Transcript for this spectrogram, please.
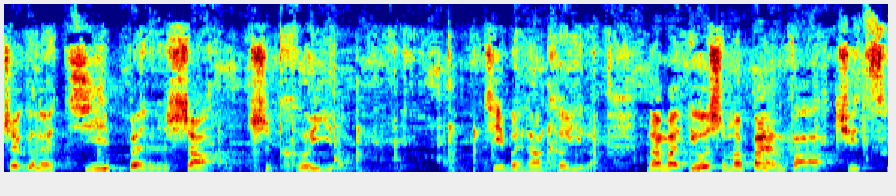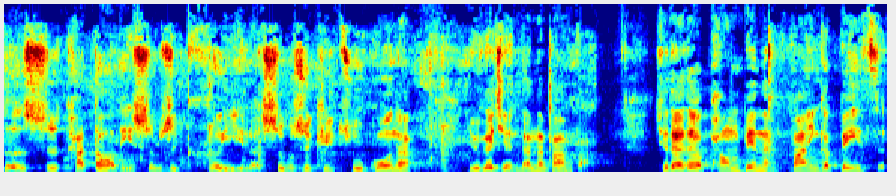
这个呢，基本上是可以了，基本上可以了。那么有什么办法去测试它到底是不是可以了，是不是可以出锅呢？有个简单的办法，就在这个旁边呢放一个杯子，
